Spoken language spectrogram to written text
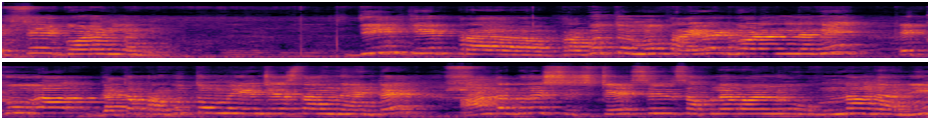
ఎఫ్సిఐ గోడౌన్లని. దీనికి ప్ర ప్రభుత్వము ప్రైవేట్ గోడౌన్లని ఎక్కువగా గత ప్రభుత్వం ఏం చేస్తూ ఉంది అంటే ఆంధ్రప్రదేశ్ స్టేట్ సివిల్ సప్లై వాళ్ళు ఉన్నా కానీ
